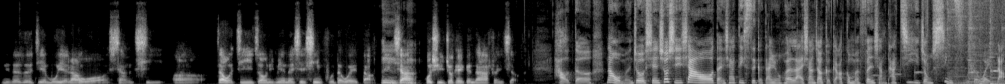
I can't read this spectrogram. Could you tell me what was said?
你的这个节目也让我想起啊，在我记忆中里面那些幸福的味道。等一下或许就可以跟大家分享。好的，那我们就先休息一下哦。等一下第四个单元回来，香蕉哥哥要跟我们分享他记忆中幸福的味道。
